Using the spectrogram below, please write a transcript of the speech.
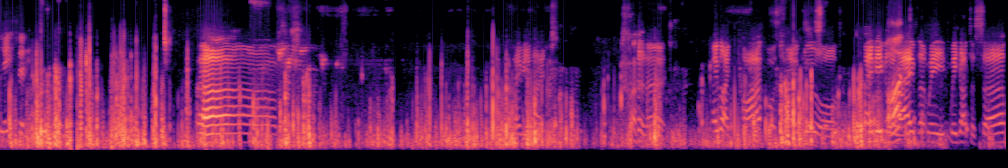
Ethan. um maybe like i don't know maybe like pipe or chopu or maybe even the wave that we we got to surf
